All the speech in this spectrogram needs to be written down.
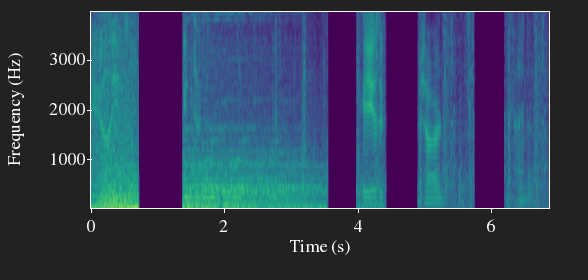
usually use a. You could use a shard, kind of.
